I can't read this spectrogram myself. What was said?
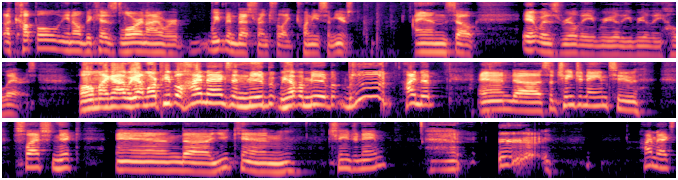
a couple? You know, because Laura and I were we've been best friends for like twenty some years, and so it was really really really hilarious. Oh my God, we got more people. Hi, Mags and Mib. We have a Mib. Hi, Mib. And uh, so change your name to slash Nick, and uh, you can change your name. Hi, Max.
